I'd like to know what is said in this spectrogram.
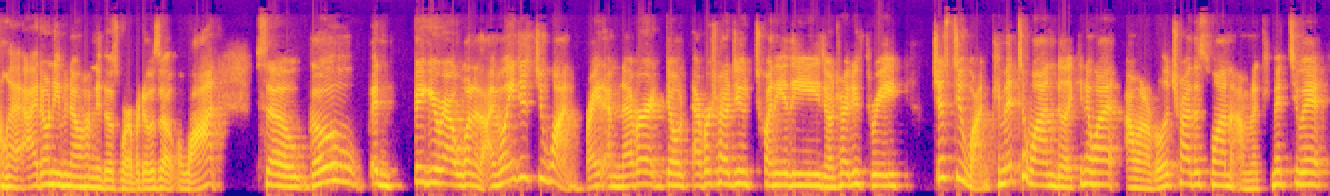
I don't even know how many of those were, but it was a, a, lot. So go and figure out one of them. I've only just do one, right? I'm never, don't ever try to do 20 of these. Don't try to do three. Just do one. Commit to one. Be like, you know what? I want to really try this one. I'm going to commit to it.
